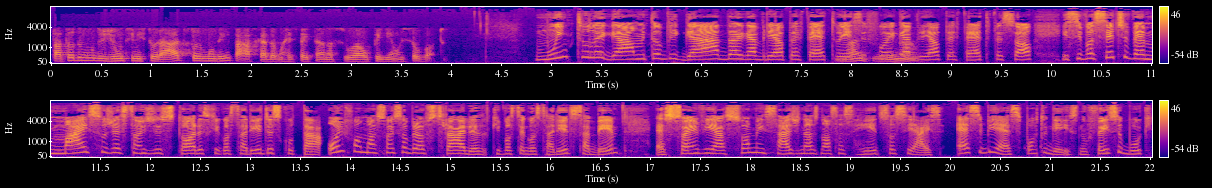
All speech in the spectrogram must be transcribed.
Tá todo mundo junto e misturado, todo mundo em paz, cada um respeitando a sua opinião e seu voto. Muito legal, muito obrigada, Gabriel Perpétuo. Imagina. Esse foi Gabriel Perpétuo, pessoal. E se você tiver mais sugestões de histórias que gostaria de escutar ou informações sobre a Austrália que você gostaria de saber, é só enviar sua mensagem nas nossas redes sociais, SBS Português, no Facebook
